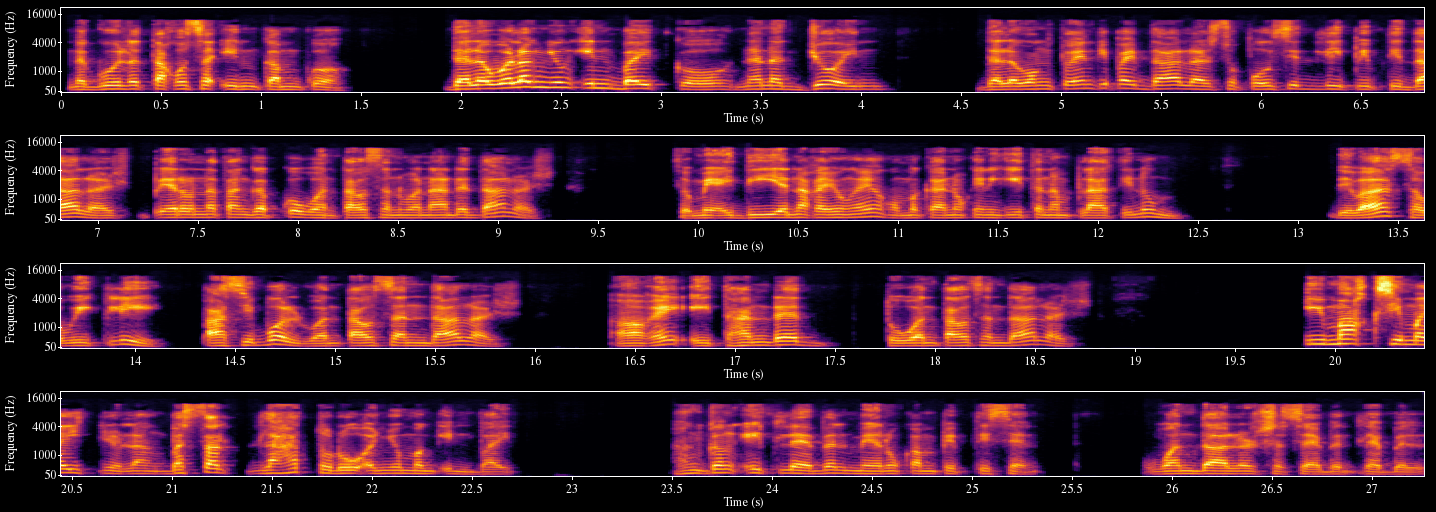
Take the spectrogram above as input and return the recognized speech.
nagulat ako sa income ko. Dalawa lang yung invite ko na nag-join, dalawang $25, supposedly $50, pero natanggap ko $1,100. So may idea na kayo ngayon kung magkano kinikita ng platinum. 'Di ba? Sa weekly, possible $1,000. Okay? 800 to $1,000. I-maximize nyo lang. Basta lahat turuan nyo mag-invite. Hanggang 8 level, meron kang 50 cent. $1 sa 7th level.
